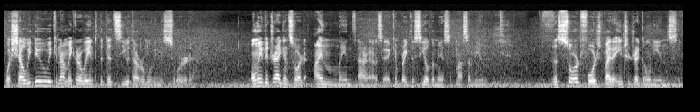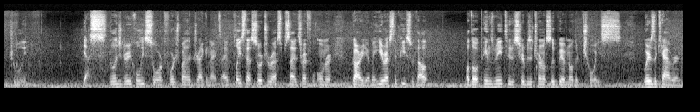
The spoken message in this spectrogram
What shall we do? We cannot make our way into the Dead Sea without removing the sword. Only the dragon sword, Einlane, I don't know how to say it, can break the seal of the Mas. The sword forged by the ancient Dragonians, truly. Yes, the legendary holy sword forged by the Dragon Knights. I have placed that sword to rest beside its rightful owner, Garai. May he rest in peace without... Although it pains me to disturb his eternal sleep, we have no other choice. Where's the cavern?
